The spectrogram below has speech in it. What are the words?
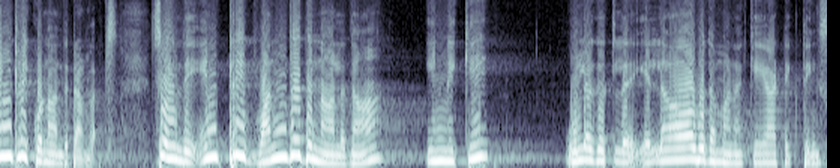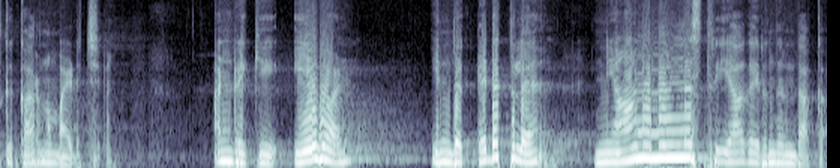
என்ட்ரி கொண்டாந்துட்டாங்க. ஸோ இந்த என்ட்ரி வந்ததுனால தான் இன்னைக்கு உலகத்தில் எல்லா விதமான கேயாட்டிக் திங்ஸ்க்கு காரணமாயிடுச்சு. அன்றைக்கு ஏவாள் இந்த இடத்துல ஞானமுள்ள ஸ்திரீயாக இருந்திருந்தாக்கா.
